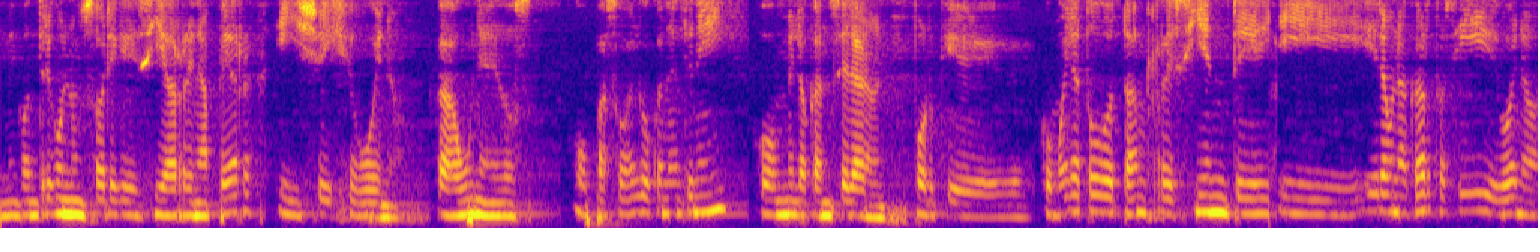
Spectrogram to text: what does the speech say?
me encontré con un sobre que decía Renaper y yo dije, bueno, cada una de dos. O pasó algo con el TNI o me lo cancelaron porque como era todo tan reciente y era una carta así bueno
